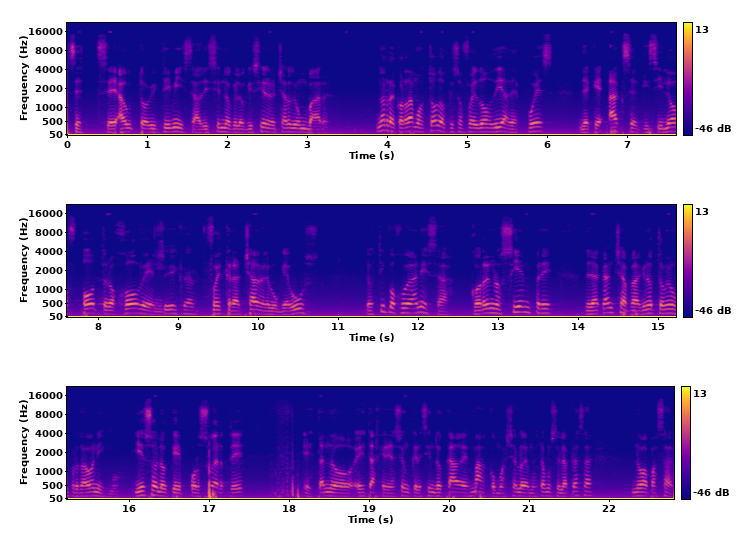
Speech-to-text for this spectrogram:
se, se autovictimiza diciendo que lo quisieron echar de un bar, ¿no recordamos todos que eso fue dos días después de que Axel Kisilov, otro joven, fue escrachado en el buquebús. Los tipos juegan esa, corrernos siempre de la cancha para que no tomemos protagonismo. Y eso es lo que, por suerte, estando esta generación creciendo cada vez más, como ayer lo demostramos en la plaza, no va a pasar.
